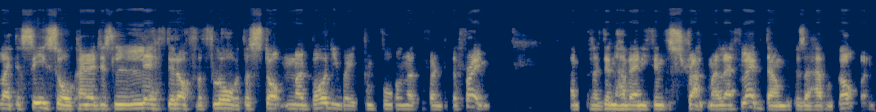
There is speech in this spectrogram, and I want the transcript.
like a seesaw, kind of just lifted off the floor to stop my body weight from falling at the front of the frame. And because I didn't have anything to strap my left leg down because I haven't got one.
